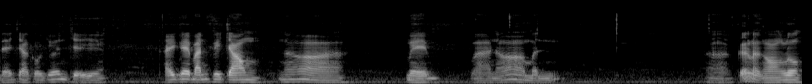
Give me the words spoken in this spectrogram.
để cho cô chú anh chị thấy cái bánh phía trong nó mềm và nó mịn. À, rất là ngon luôn.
